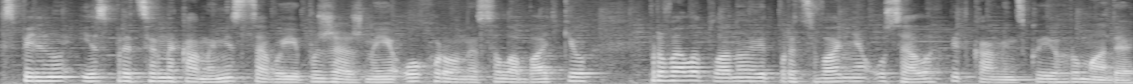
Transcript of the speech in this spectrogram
спільно із працівниками місцевої пожежної охорони села Батьків провели планове відпрацювання у селах Підкам'янської громади.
